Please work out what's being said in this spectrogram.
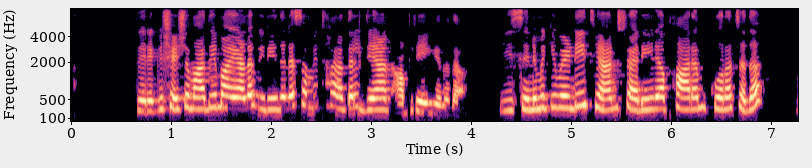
തിരക്ക് ശേഷം ആദ്യമായാണ് വിനീതന്റെ സംവിധാനത്തിൽ ധ്യാൻ അഭിനയിക്കുന്നത്. ഈ സിനിമയ്ക്ക് വേണ്ടി ധ്യാൻ ശരീരഭാരം കുറച്ചത്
